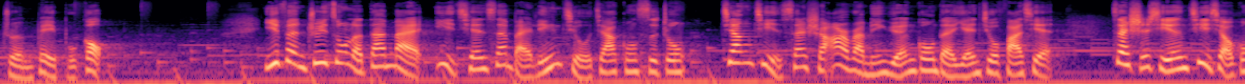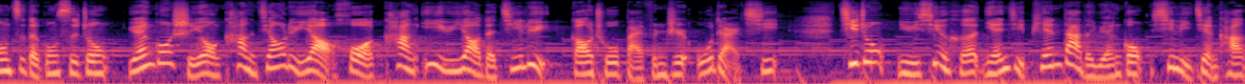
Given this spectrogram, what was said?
准备不够。一份追踪了丹麦一千三百零九家公司中将近三十二万名员工的研究发现。在实行绩效工资的公司中，员工使用抗焦虑药或抗抑郁药的几率高出百分之五点七。其中，女性和年纪偏大的员工心理健康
